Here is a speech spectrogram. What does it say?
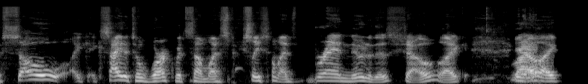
so like excited to work with someone, especially someone that's brand new to this show. Like you Right. know, like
